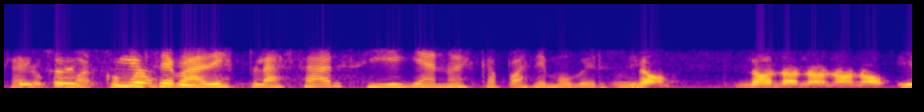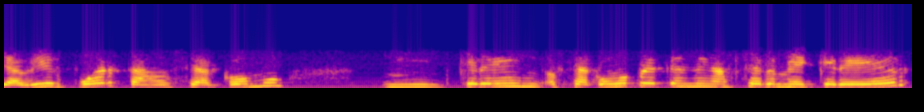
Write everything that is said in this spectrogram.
Claro, eso ¿cómo, es sí cómo o se va a desplazar si ella no es capaz de moverse? No, no, no, no, no, no. Y abrir puertas, o sea, ¿cómo mm, creen, o sea, cómo pretenden hacerme creer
